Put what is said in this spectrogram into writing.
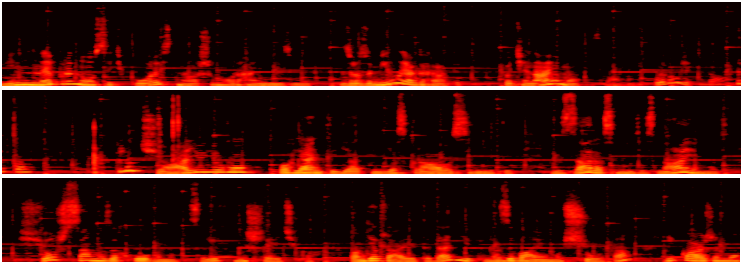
він не приносить користь нашому організму. Зрозуміло, як грати? Починаємо з вами. Беру ліхтарика, включаю його. Погляньте, як він яскраво світить. І зараз ми дізнаємось, що ж саме заховано в цих мішечках. Пам'ятаєте, да, діти? Називаємо що там і кажемо,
